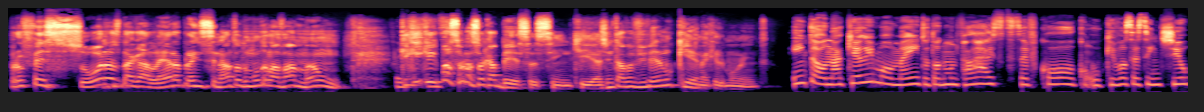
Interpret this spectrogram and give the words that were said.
professoras da galera pra ensinar todo mundo a lavar a mão. O que, que, que passou na sua cabeça, assim? Que a gente tava vivendo o quê naquele momento? Então, naquele momento, todo mundo fala, ah, você ficou, com- o que você sentiu?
